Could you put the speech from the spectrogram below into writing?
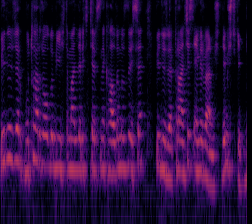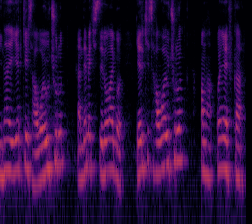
Bildiğiniz üzere bu tarz olduğu bir ihtimaller içerisinde kaldığımızda ise bildiğiniz üzere Francis emir vermiş. Demişti ki binayı gerekirse havaya uçurun. Yani demek istediği olay bu. Gerekirse havaya uçurun ama o efkar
